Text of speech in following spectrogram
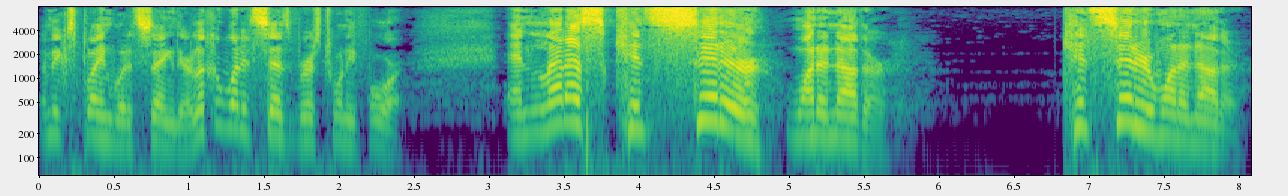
Let me explain what it's saying there. Look at what it says, verse 24. And let us consider one another. Consider one another.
